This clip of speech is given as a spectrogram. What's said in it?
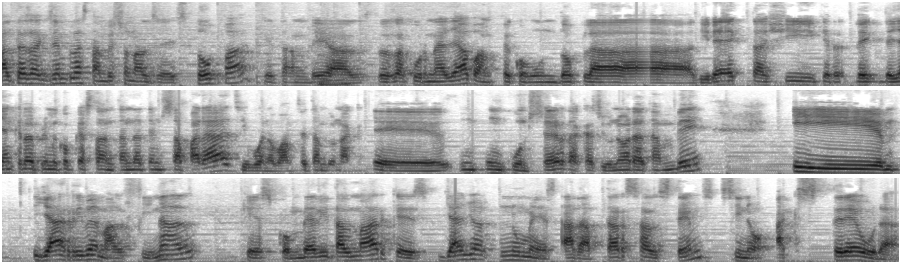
altres exemples també són els Estopa, que també els dos de Cornellà van fer com un doble directe, així, que de- deien que era el primer cop que estaven tant de temps separats, i bueno, van fer també una, eh, un, un concert de quasi una hora també, i ja arribem al final, que és, com bé ha dit el Marc, que és ja no només adaptar-se als temps, sinó extreure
